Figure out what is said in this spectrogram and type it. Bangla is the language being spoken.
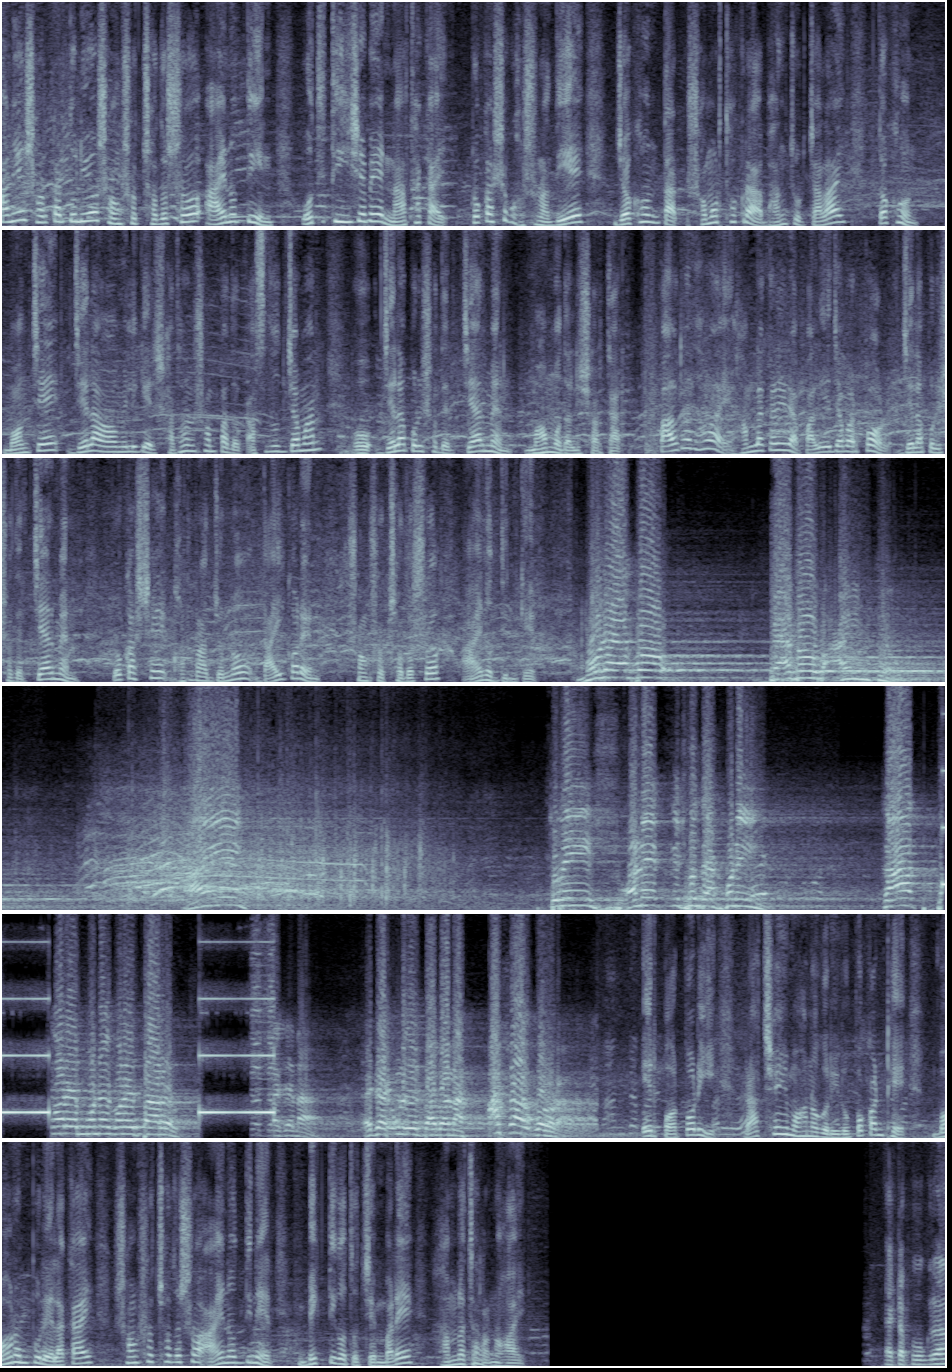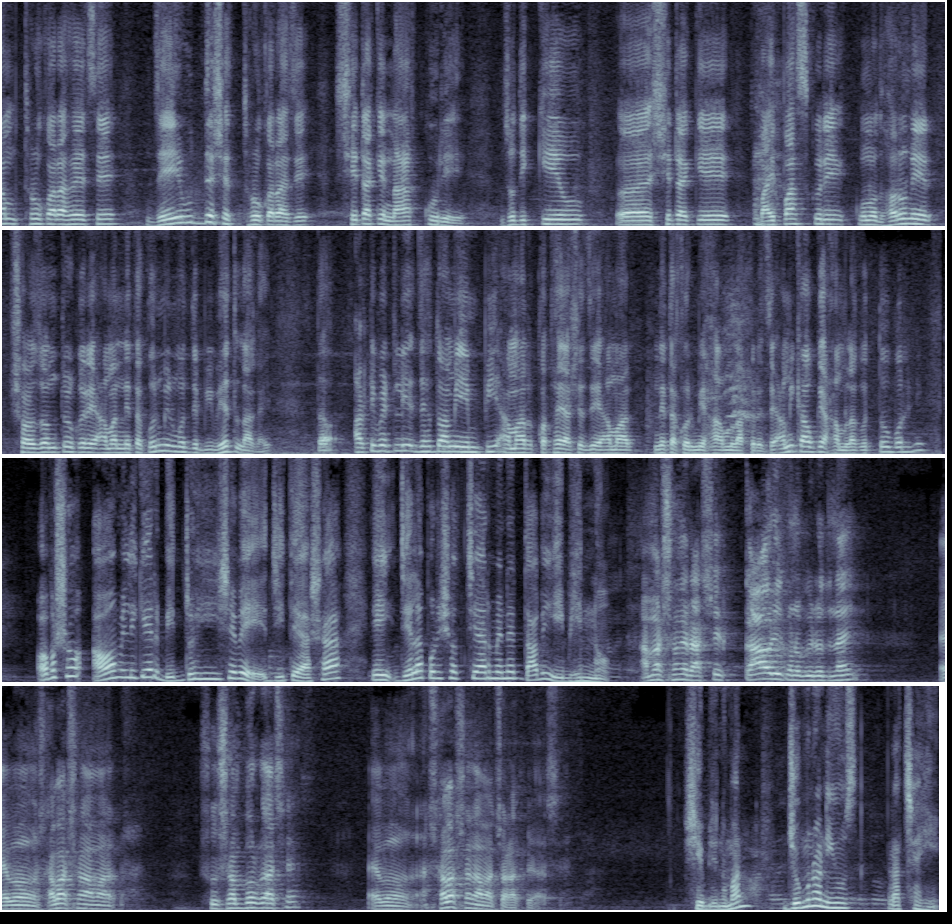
স্থানীয় সরকার দলীয় সংসদ সদস্য আইনউদ্দিন অতিথি হিসেবে না থাকায় প্রকাশ্য ঘোষণা দিয়ে যখন তার সমর্থকরা ভাঙচুর চালায়, তখন মঞ্চে জেলা আওয়ামী লীগের সাধারণ সম্পাদক আসাদুজ্জামান ও জেলা পরিষদের চেয়ারম্যান মোহাম্মদ আলী সরকার। পাল্টা ধাওয়ায় হামলাকারীরা পালিয়ে যাবার পর জেলা পরিষদের চেয়ারম্যান প্রকাশ্যে ঘটনার জন্য দায়ী করেন সংসদ সদস্য আইনউদ্দিনকে। মনে রাখব আইন তুমি অনেক কিছু দেখনি। কাক করে মনে করে তার দেখে না। এটা কোনোদিন পাবে না। আশাও করো না। এর পরপরই রাজশাহী মহানগরীর উপকণ্ঠে বহরমপুর এলাকায় সংসদ সদস্য আইনউদ্দিনের ব্যক্তিগত চেম্বারে হামলা চালানো হয়। একটা প্রোগ্রাম থ্রো করা হয়েছে যেই উদ্দেশ্যে থ্রো করা হয়েছে সেটাকে না করে যদি কেউ সেটাকে বাইপাস করে কোনো ধরনের ষড়যন্ত্র করে আমার নেতাকর্মীর মধ্যে বিভেদ লাগায় তো আলটিমেটলি যেহেতু আমি এমপি আমার কথায় আসে যে আমার নেতাকর্মী হামলা করেছে। আমি কাউকে হামলা করতেও বলিনি। অবশ্য আওয়ামী লীগের বিদ্রোহী হিসেবে জিতে আসা এই জেলা পরিষদ চেয়ারম্যানের দাবি ভিন্ন। আমার সঙ্গে রাষ্ট্রের কারোরই কোনো বিরোধ নাই এবং সবার সঙ্গে আমার সুসম্পর্ক আছে এবং সবার সঙ্গে আমার চলাফেরা আছে। শিবলি নোমান যমুনা নিউজ রাজশাহী।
